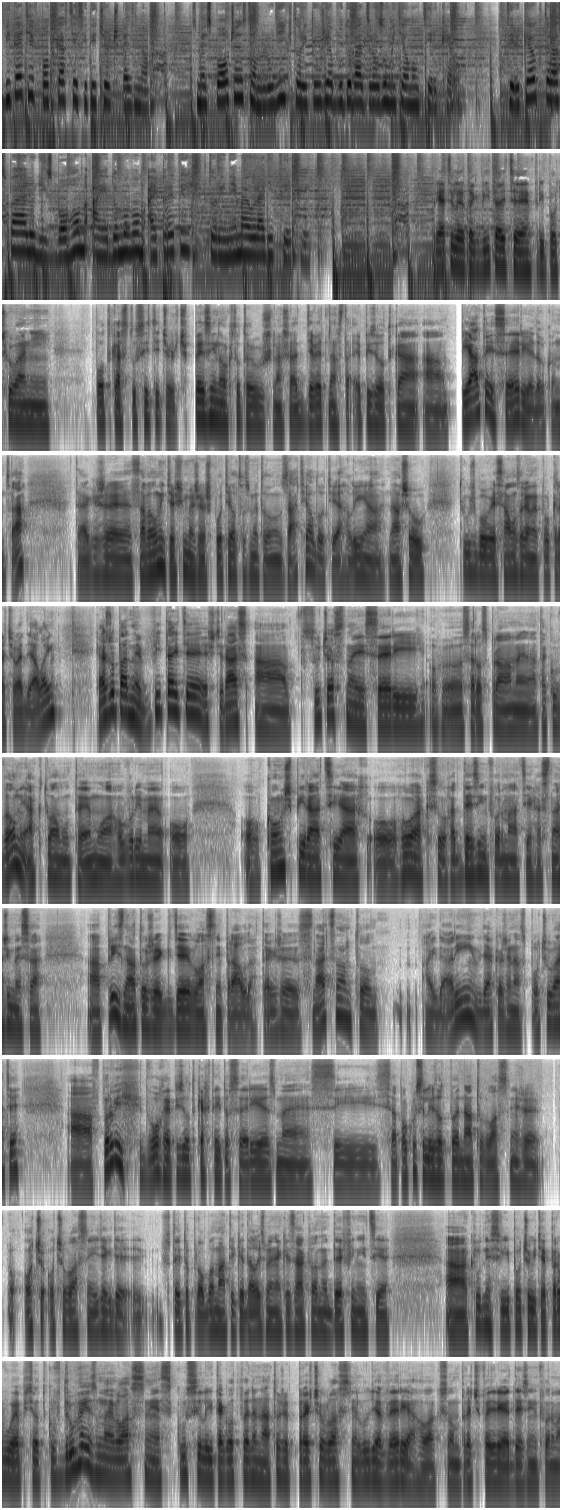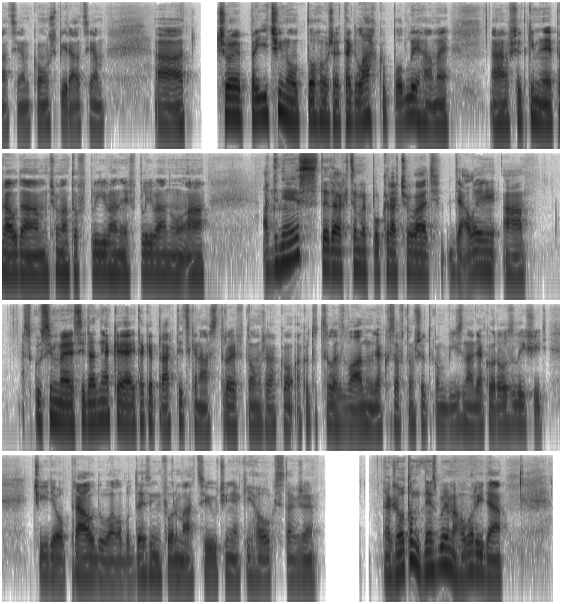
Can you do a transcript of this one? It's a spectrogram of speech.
Vítajte v podcaste City Church Pezno. Sme spoločenstvom ľudí, ktorí túžia budovať zrozumiteľnú církev. Církev, ktorá spája ľudí s Bohom a je domovom aj pre tých, ktorí nemajú radi církvy. Priatelia, tak vítajte pri počúvaní podcastu City Church Pezinok. Toto je už naša 19. epizódka a 5. série dokonca. Takže sa veľmi tešíme, že až potiaľ to sme to zatiaľ dotiahli a našou túžbou je samozrejme pokračovať ďalej. Každopádne vítajte ešte raz a v súčasnej sérii sa rozprávame na takú veľmi aktuálnu tému a hovoríme o, o konšpiráciách, o hoaxoch a dezinformáciách a snažíme sa a prísť na to, že kde je vlastne pravda. Takže snáď sa nám to aj darí, vďaka, že nás počúvate. A v prvých dvoch epizódkach tejto série sme si sa pokúsili zodpovedať na to vlastne, že o čo, o čo vlastne ide, kde v tejto problematike dali sme nejaké základné definície a kľudne si vypočujte prvú epizódku. V druhej sme vlastne skúsili tak odpovedať na to, že prečo vlastne ľudia veria hoaxom, prečo veria dezinformáciám, konšpiráciám a čo je príčinou toho, že tak ľahko podliehame a všetkým nepravdám, čo na to vplýva, nevplýva. No a, a dnes teda chceme pokračovať ďalej a skúsime si dať nejaké aj také praktické nástroje v tom, že ako, ako to celé zvládnuť, ako sa v tom všetkom vyznať, ako rozlíšiť, či ide o pravdu alebo dezinformáciu, či nejaký hoax. Takže, takže o tom dnes budeme hovoriť a,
